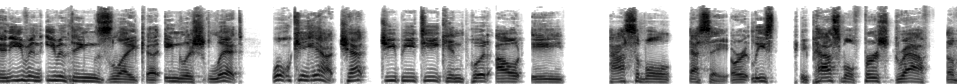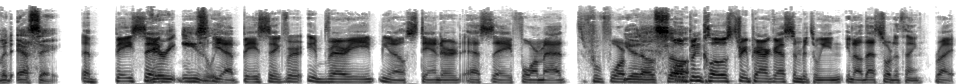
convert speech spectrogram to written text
And even even things like uh, English lit. Well, okay, yeah, Chat GPT can put out a passable essay, or at least a passable first draft of an essay, A basic. very easily. yeah, basic, very, very, you know, standard essay format for, for you know, so open, close, three paragraphs in between, you know, that sort of thing. Right.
